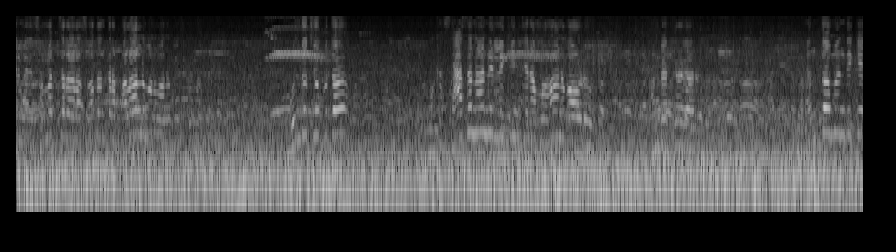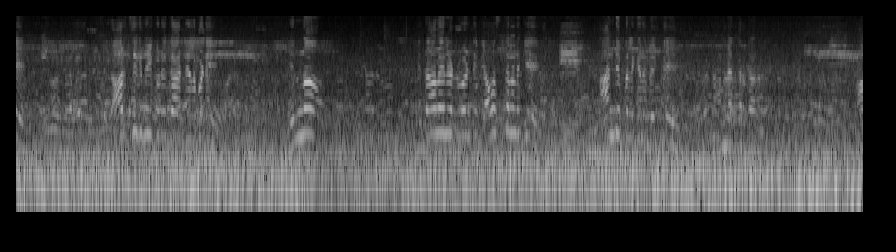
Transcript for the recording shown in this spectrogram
ఎనిమిది సంవత్సరాల స్వతంత్ర ఫలాలను మనం అనుభవిస్తున్నాం. ముందు చూపుతో ఒక శాసనాన్ని లిఖించిన మహానుభావుడు అంబేద్కర్ గారు. ఎంతో మందికి దార్శనికుడిగా నిలబడి ఎన్నో విధాలైనటువంటి వ్యవస్థలకి నాంది పలికిన వ్యక్తి అంబేద్కర్ గారు. ఆ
